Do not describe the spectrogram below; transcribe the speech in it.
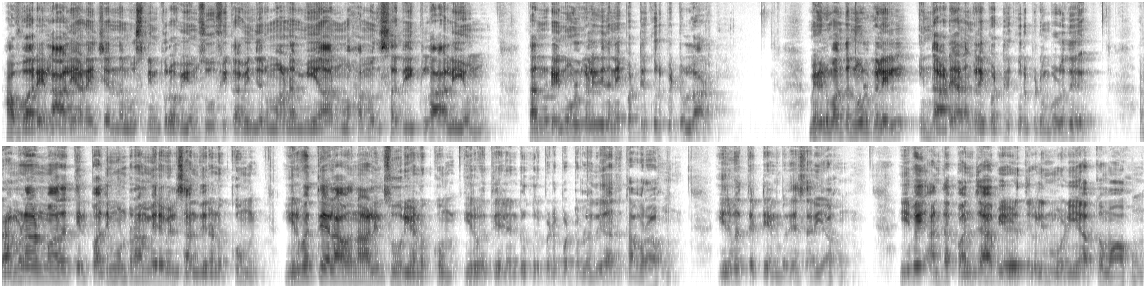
அவ்வாறே லாலியானைச் சேர்ந்த முஸ்லிம் துறவியும் சூஃபி கவிஞருமான மியான் முகமது சதீக் லாலியும் தன்னுடைய நூல்களில் இதனை பற்றி குறிப்பிட்டுள்ளார். மேலும் அந்த நூல்களில் இந்த அடையாளங்களை பற்றி குறிப்பிடும் பொழுது ரமலான் மாதத்தில் பதிமூன்றாம் இரவில் சந்திரனுக்கும் இருபத்தி ஏழாவது நாளில் சூரியனுக்கும் இருபத்தி ஏழு என்று குறிப்பிடப்பட்டுள்ளது. அது தவறாகும். இருபத்தெட்டு என்பதே சரியாகும். இவை அந்த பஞ்சாபி எழுத்துக்களின் மொழியாக்கம் ஆகும்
